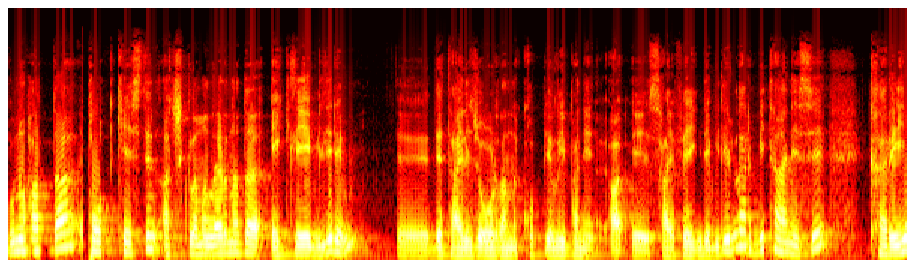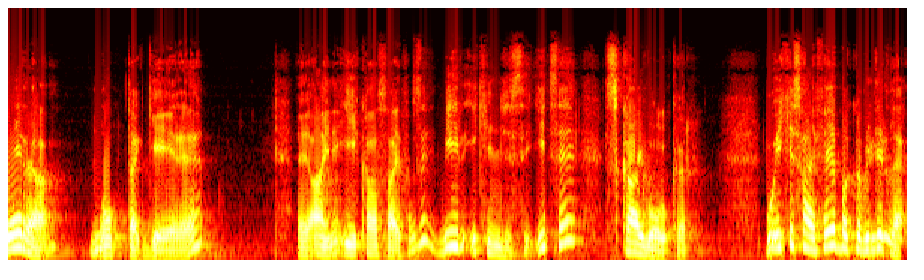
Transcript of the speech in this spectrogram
bunu hatta podcast'in açıklamalarına da ekleyebilirim. E, detaylıca oradan da kopyalayıp hani e, sayfaya gidebilirler. Bir tanesi kariyera.gr e, aynı İK sayfası. Bir ikincisi ise Skywalker. Bu iki sayfaya bakabilirler.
